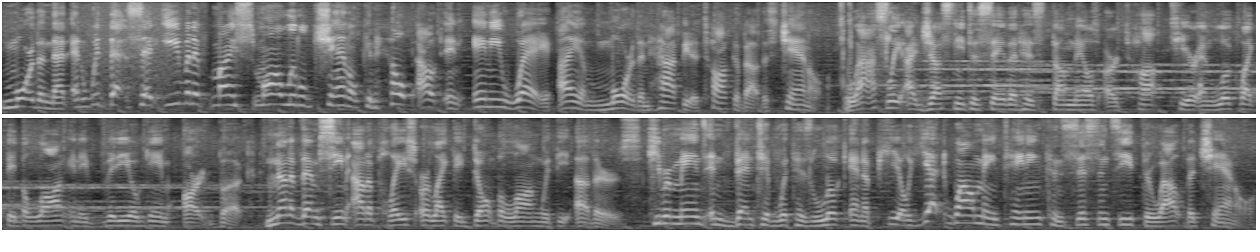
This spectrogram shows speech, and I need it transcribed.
more than that. And with that said, even if my small little channel can help out in any way, I am more than happy to talk about this channel. Lastly, I just need to say that his thumbnails are top tier and look like they belong in a video game art book. None of them seem out of place or like they don't belong with the others. He remains inventive with his look and appeal, yet while maintaining consistency throughout the channel.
